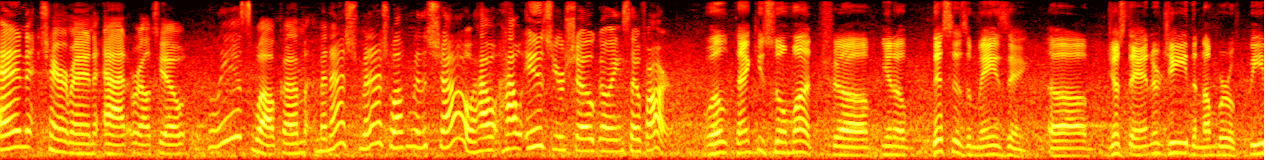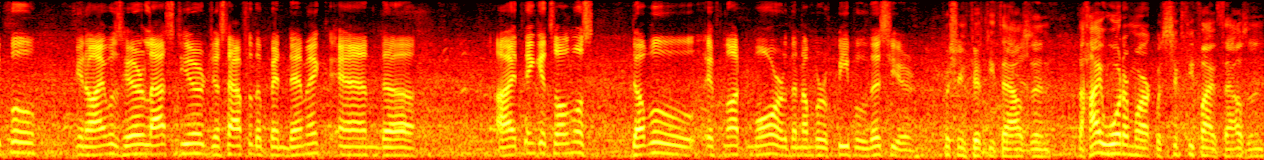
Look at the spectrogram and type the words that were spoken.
and chairman at Reltio. Please welcome Manish. Manish, welcome to the show. How, how is your show going so far? Well, thank you so much. Uh, you know, this is amazing. Uh, just the energy, the number of people, you know, I was here last year just after the pandemic, and uh, I think it's almost double, if not more, the number of people this year. Pushing 50,000. Yeah. The high watermark was 65,000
